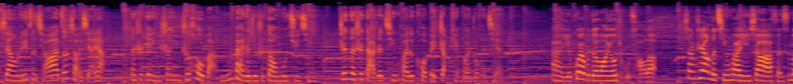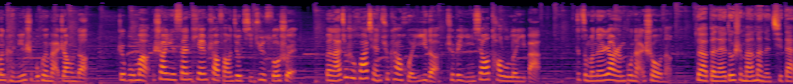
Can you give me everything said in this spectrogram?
像吕子乔啊、曾小贤呀。但是电影上映之后吧，明摆着就是盗墓剧情，真的是打着情怀的口碑诈骗观众的钱。哎，也怪不得网友吐槽了，像这样的情怀营销啊，粉丝们肯定是不会买账的。这不嘛，上映三天票房就急剧缩水，本来就是花钱去看回忆的，却被营销套路了一把，这怎么能让人不难受呢？对啊，本来都是满满的期待，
